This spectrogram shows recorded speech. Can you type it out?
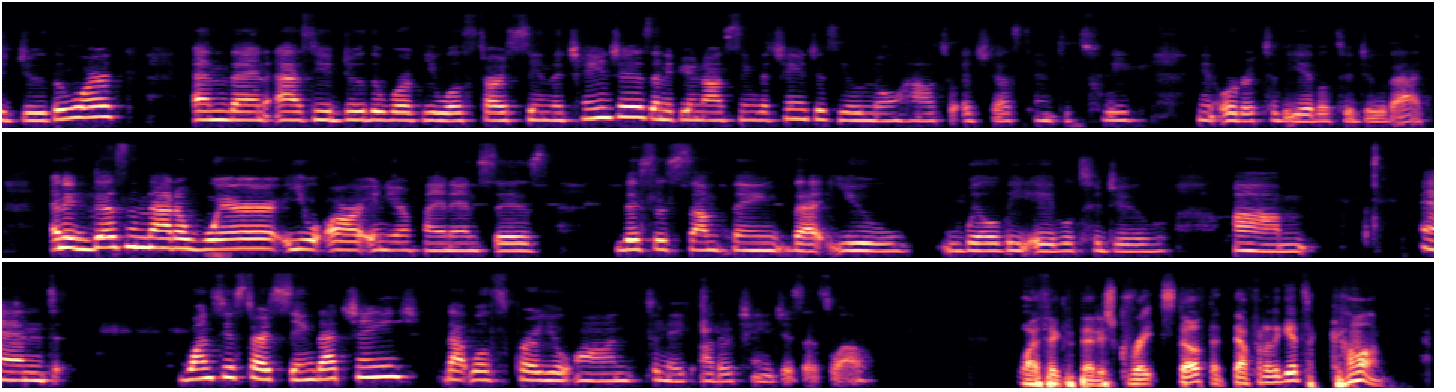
to do the work. And then as you do the work, you will start seeing the changes. And if you're not seeing the changes, you'll know how to adjust and to tweak in order to be able to do that. And it doesn't matter where you are in your finances, this is something that you will be able to do. Um, and once you start seeing that change, that will spur you on to make other changes as well. Well, I think that that is great stuff. That definitely gets it. Come on.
